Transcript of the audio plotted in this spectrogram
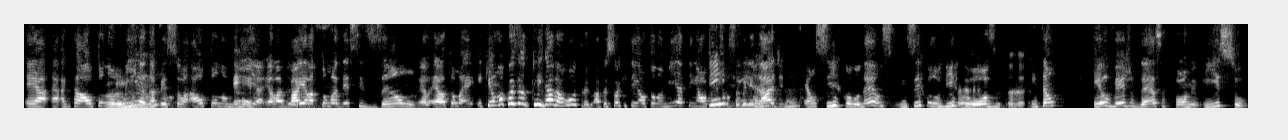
É a, a, aquela autonomia uhum. da pessoa, a autonomia, é. ela vai, ela toma decisão, ela, ela toma. E que é uma coisa ligada à outra. A pessoa que tem autonomia tem autorresponsabilidade, sim, sim, é. é. um círculo, né? Um, um círculo virtuoso. É, é. Então, eu vejo dessa forma, isso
